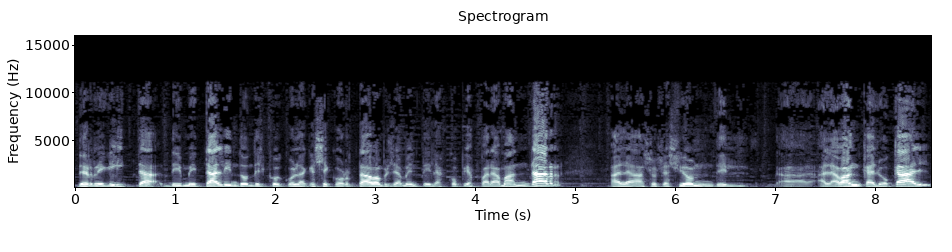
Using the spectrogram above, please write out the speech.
de reglita de metal en donde con, con la que se cortaban precisamente las copias para mandar a la asociación del a, la banca local,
